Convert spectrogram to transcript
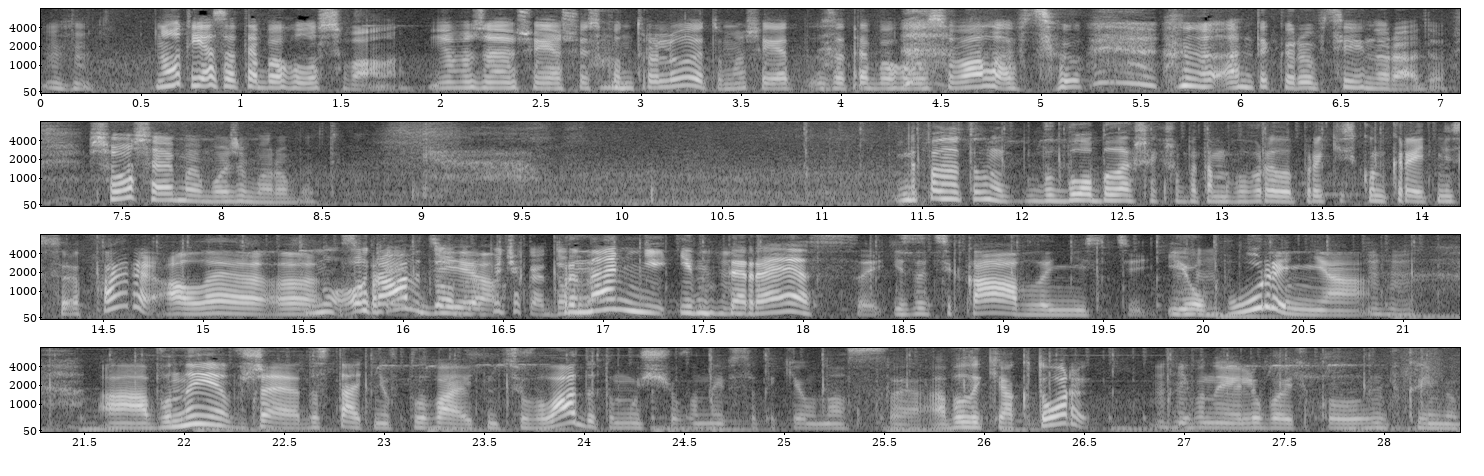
Мгм. Ну от я за тебе голосувала. Я вважаю, що я щось контролюю, тому що я за тебе голосувала в цю антикорупційну раду. Що ще ми можемо робити? Напевно, тому було б легше, якщо б там говорили про якісь конкретні сфери, але е, Ну, окей, справді добре, почекай, добре. принаймні інтереси і зацікавленість і Мгм. обурення Мгм. А, вони вже достатньо впливають на цю владу, тому що вони все-таки у нас е, великі актори, і вони люблять, коли в Україну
